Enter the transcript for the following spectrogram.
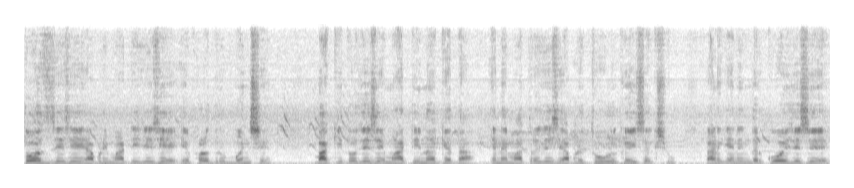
તો જ જે છે આપણી માટી જે છે એ ફળદ્રુપ બનશે. બાકી તો જે છે માટી ન કહેતા, એને માત્ર જે છે આપણે ધૂળ કહી શકશું. કારણ કે એની અંદર કોઈ જે છે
